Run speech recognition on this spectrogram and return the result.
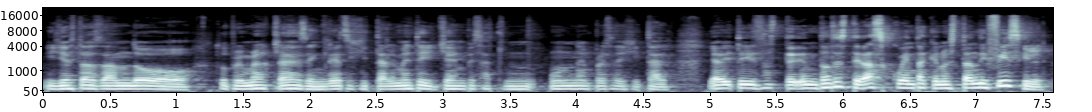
y ya estás dando tus primeras clases de inglés digitalmente y ya empezaste una empresa digital. Y ahí entonces te das cuenta que no es tan difícil.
